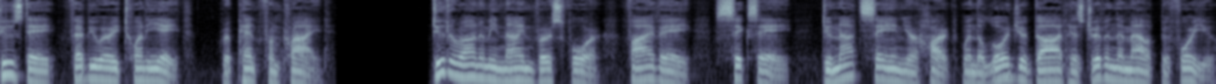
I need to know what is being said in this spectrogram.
Tuesday, February 28, Repent from Pride. Deuteronomy 9 verse 4, 5a, 6a, Do not say in your heart when the Lord your God has driven them out before you,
